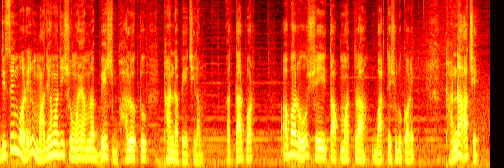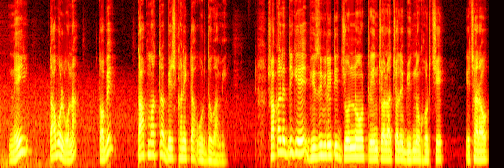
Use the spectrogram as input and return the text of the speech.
ডিসেম্বরের মাঝামাঝি সময় আমরা বেশ ভালো একটু ঠান্ডা পেয়েছিলাম। আর তারপর আবারও সেই তাপমাত্রা বাড়তে শুরু করে। ঠান্ডা আছে, নেই তা বলব না, তবে তাপমাত্রা বেশ খানিকটা ঊর্ধ্বগামী। সকালের দিকে ভিজিবিলিটির জন্য ট্রেন চলাচলে বিঘ্ন ঘটছে। এছাড়াও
